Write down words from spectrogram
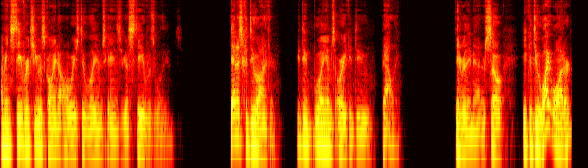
I mean, Steve Ritchie was going to always do Williams games because Steve was Williams. Dennis could do either. He could do Williams or he could do Bally. Didn't really matter. So he could do Whitewater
